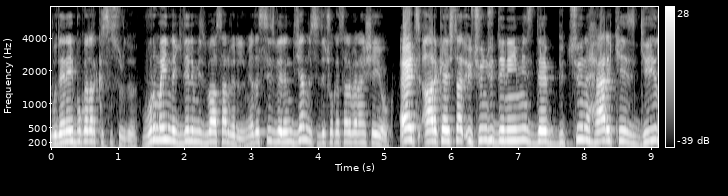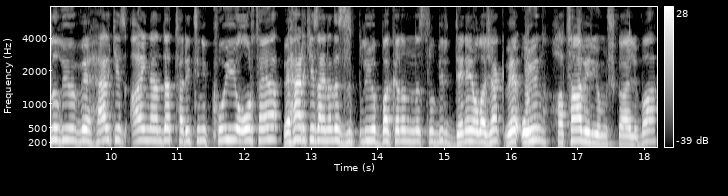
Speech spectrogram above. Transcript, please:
Bu deney bu kadar kısa sürdü. Vurmayın da gidelim biz bir hasar verelim. Ya da siz verin diyeceğim de sizde çok hasar veren şey yok. Evet arkadaşlar üçüncü deneyimiz de bütün herkes Gale alıyor ve herkes aynı anda taretini koyuyor ortaya ve herkes aynı anda zıplıyor. Bakalım nasıl bir deney olacak ve oyun hata veriyormuş galiba.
